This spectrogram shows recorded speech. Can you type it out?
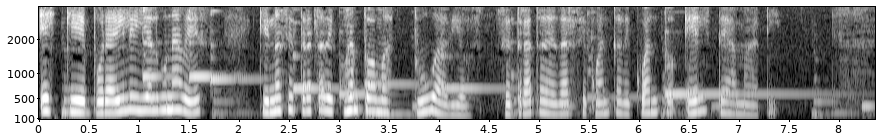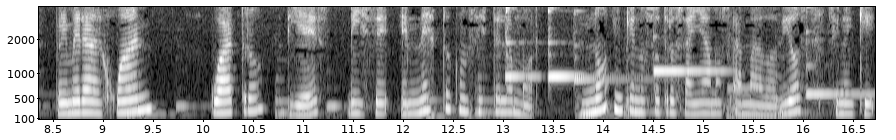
es que por ahí leí alguna vez que no se trata de cuánto amas tú a Dios, se trata de darse cuenta de cuánto Él te ama a ti. Primera de Juan 4, 10 dice, en esto consiste el amor, no en que nosotros hayamos amado a Dios, sino en que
